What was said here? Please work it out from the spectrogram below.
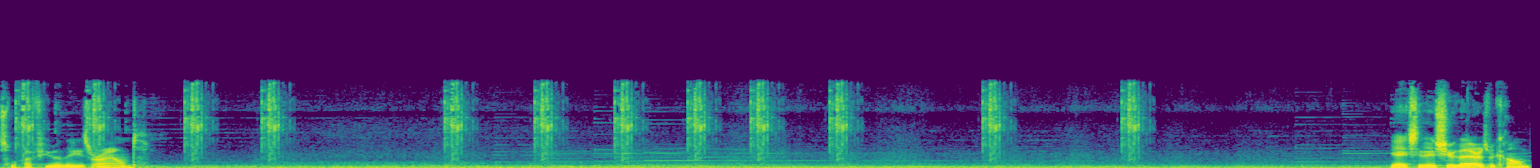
Swap a few of these around. Yeah, you see the issue there is we can't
